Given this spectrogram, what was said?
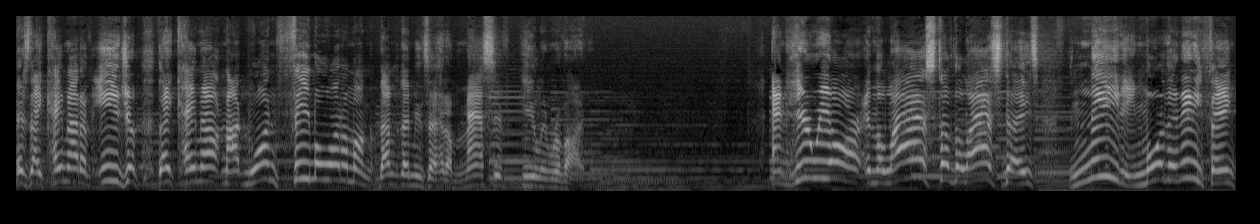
as they came out of Egypt, they came out not one feeble one among them. That, that means they had a massive healing revival. And here we are in the last of the last days, needing more than anything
